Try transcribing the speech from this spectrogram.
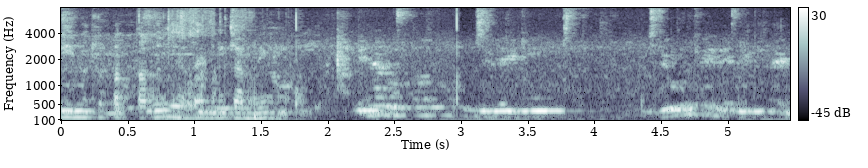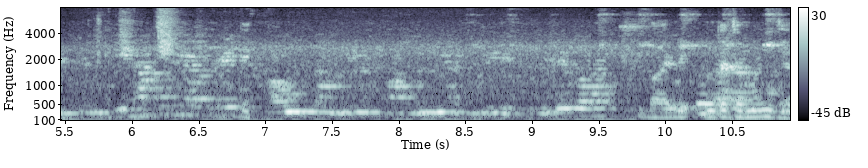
ਫਰੈਂਡਸ ਮਤਲਬ ਪੱਤਾ ਵੀ ਨਹੀਂ ਹੈਗਾ ਇੰਨੀ ਇਹਨਾਂ ਲੋਕਾਂ ਨੂੰ ਮਿਲੇਗੀ ਜੋ ਵੀ ਨਹੀਂ ਇਹਨਾਂ ਨੂੰ ਆਪਣੇ ਆਉਣ ਆਉਣ ਆਉਣ ਦੇ ਬਾਅਦ ਬਾਹਰ ਨਿਕਲਣ ਦਾ ਜਮਾ ਨਹੀਂ ਜੀ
